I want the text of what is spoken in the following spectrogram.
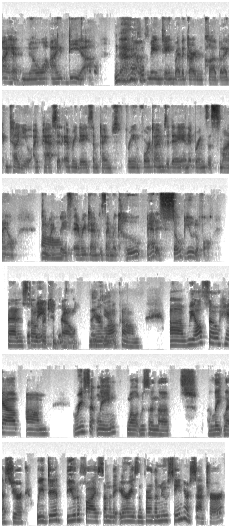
I had no idea that that was maintained by the garden club, but I can tell you, I pass it every day, sometimes three and four times a day, and it brings a smile to Aww. my face every time because I'm like, who? That is so beautiful. That is so, so good to know. You're you. welcome. Um, we also have um, recently, well, it was in the late last year, we did beautify some of the areas in front of the new senior center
